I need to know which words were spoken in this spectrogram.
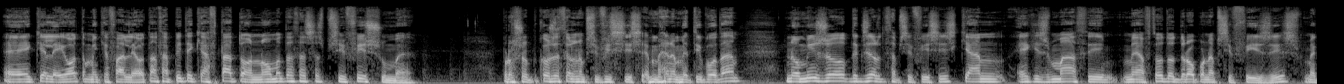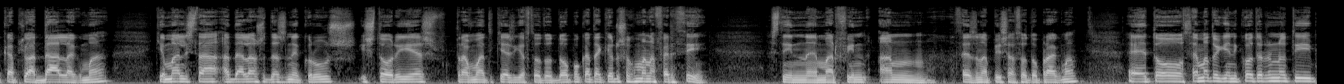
Ε, και λέει: Όταν με κεφαλαίο, όταν θα πείτε και αυτά τα ονόματα, θα σας ψηφίσουμε. Προσωπικώς δεν θέλω να ψηφίσεις εμένα με τίποτα. Νομίζω, δεν ξέρω τι θα ψηφίσεις και αν έχεις μάθει με αυτόν τον τρόπο να ψηφίζεις, με κάποιο αντάλλαγμα και μάλιστα ανταλλάσσοντας νεκρούς, ιστορίες τραυματικές για αυτόν τον τόπο. Κατά καιρούς έχουμε αναφερθεί στην ε, Μαρφίν, αν θες να πεις αυτό το πράγμα. Ε, το θέμα το γενικότερο είναι ότι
